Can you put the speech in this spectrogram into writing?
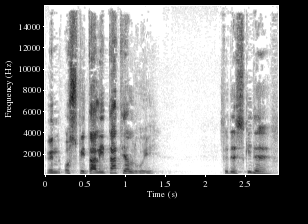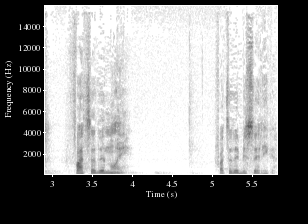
În ospitalitatea Lui se deschide față de noi, față de biserică.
